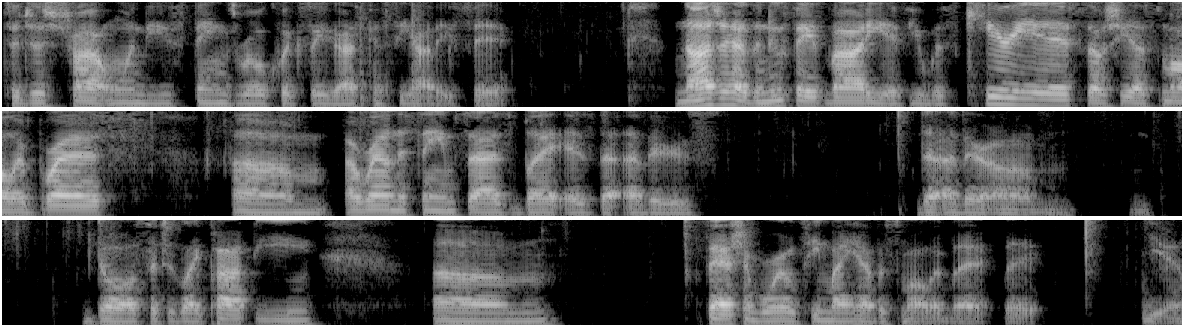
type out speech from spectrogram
to just try on these things real quick so you guys can see how they fit. Naja has a NuFace body if you was curious. So she has smaller breasts, um, around the same size butt as the others, the other um, dolls such as like Poppy, um, Fashion Royalty might have a smaller butt, but yeah.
